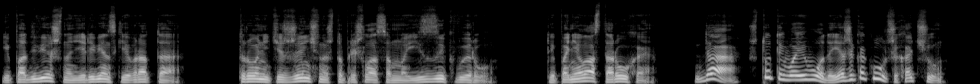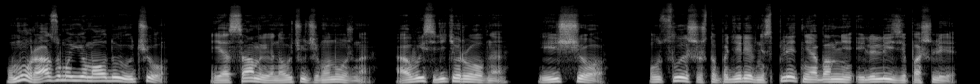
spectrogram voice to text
и подвешу на деревенские врата. Троните женщину, что пришла со мной, язык вырву. Ты поняла, старуха?» «Да, что ты, воевода, я же как лучше хочу. Уму-разуму ее молодую учу. Я сам ее научу, чему нужно. А вы сидите ровно. И еще. Услышу, что по деревне сплетни обо мне или Лизе пошли.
